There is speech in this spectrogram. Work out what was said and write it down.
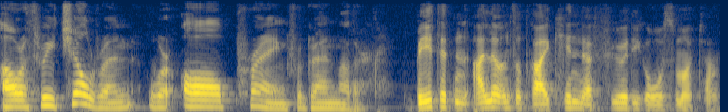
Our three children were all praying for grandmother. beteten alle unsere drei Kinder für die Großmutter.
